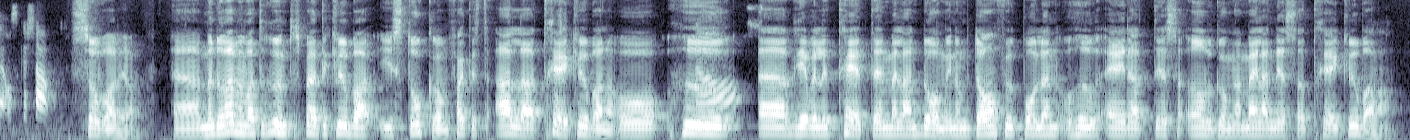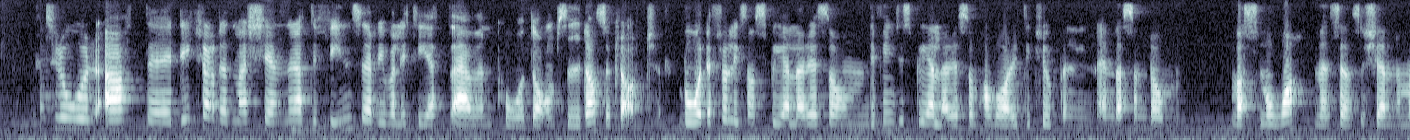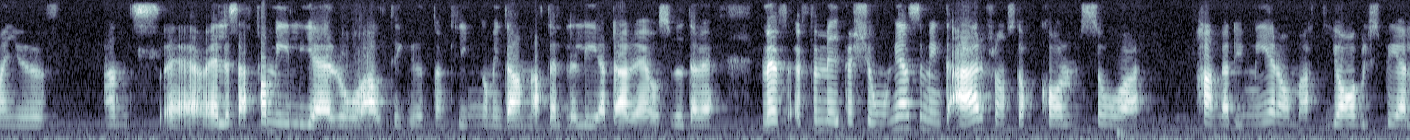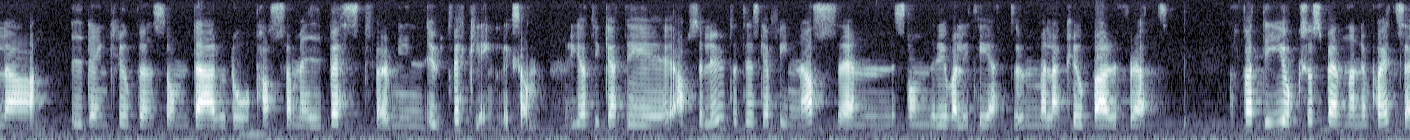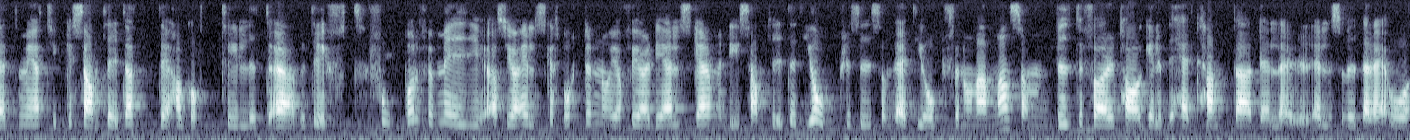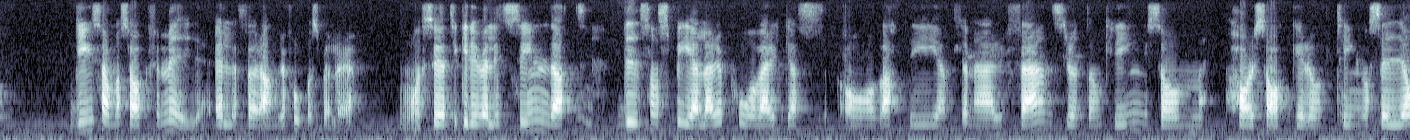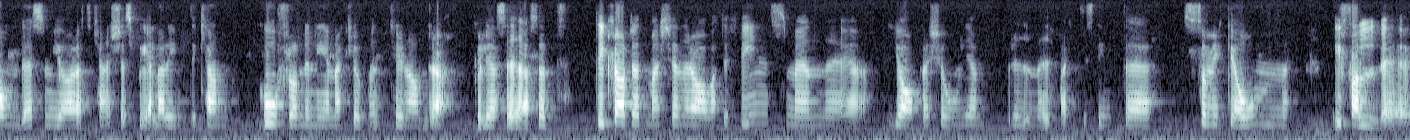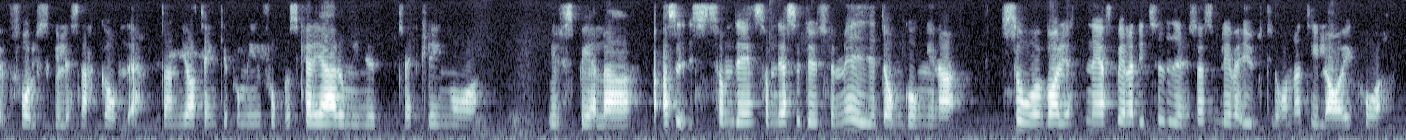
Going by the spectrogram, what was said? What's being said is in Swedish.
eh, Oskarshamn. Så var det ja. Eh, Men du har även varit runt och spelat i klubbar i Stockholm. Faktiskt alla tre klubbarna. Och hur Ja. är rivaliteten mellan dem inom damfotbollen och hur är det att dessa övergångar mellan dessa tre klubbarna? Jag tror att det är klart att man känner att det finns en rivalitet även på damsidan såklart. Både från liksom spelare som, det finns ju spelare som har varit i klubben ända sedan de var små, men sen så känner man ju fans, eh, eller så här, familjer och allting runt omkring om inte annat, eller ledare och så vidare. Men för mig personligen som inte är från Stockholm så handlar det ju mer om att jag vill spela i den klubben som där och då passar mig bäst för min utveckling. Liksom. Jag tycker att det är absolut att det ska finnas en sån rivalitet mellan klubbar för att, för att det är ju också spännande på ett sätt men jag tycker samtidigt att det har gått till lite överdrift. Fotboll för mig, alltså jag älskar sporten och jag får göra det jag älskar men det är samtidigt ett jobb precis som det är ett jobb för någon annan som byter företag eller blir headhuntad eller, eller så vidare. Och det är ju samma sak för mig eller för andra fotbollsspelare. Och Så jag tycker det är väldigt synd att vi som spelare påverkas av att det egentligen är fans runt omkring som har saker och ting att säga om det som gör att kanske spelare inte kan gå från den ena klubben till den andra, skulle jag säga. Så att det är klart att man känner av att det finns, men eh, jag personligen bryr mig faktiskt inte så mycket om ifall eh, folk skulle snacka om det. Utan jag tänker på min fotbollskarriär och min utveckling och vill spela... Alltså som det, som det har sett ut för mig de gångerna så var det när jag spelade i Tyresö så blev jag utlånad till AIK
